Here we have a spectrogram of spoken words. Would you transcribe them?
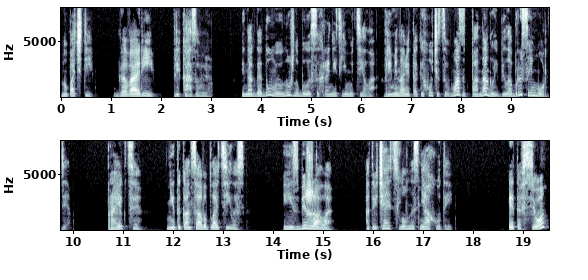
Ну, почти. «Говори!» — приказываю. Иногда, думаю, нужно было сохранить ему тело. Временами так и хочется вмазать по наглой белобрысой морде. Проекция не до конца воплотилась и избежала, отвечает словно с неохотой. «Это все?»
